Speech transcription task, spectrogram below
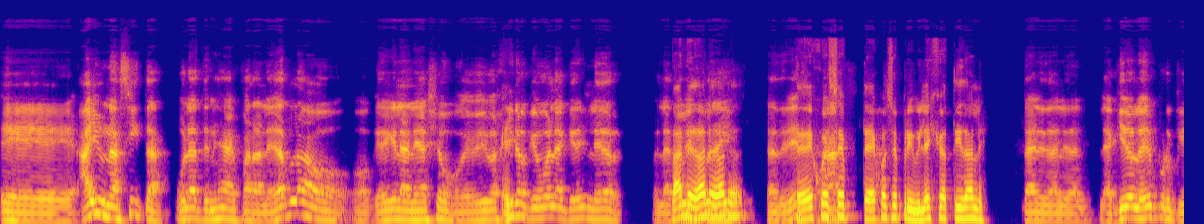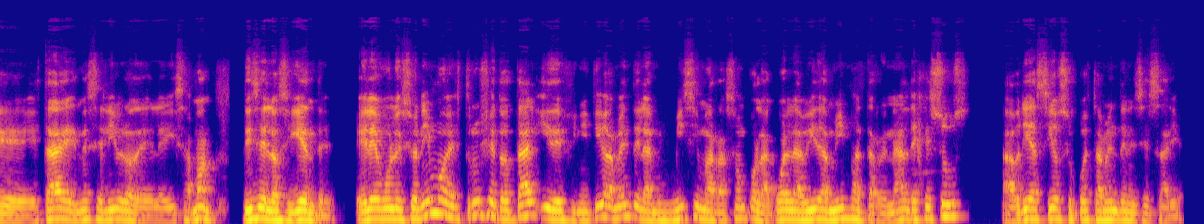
Eh, hay una cita, ¿vos la tenés para leerla o, querés que la lea yo? Porque me imagino que vos la querés leer. dale, dale, dale. Te dejo, ese, ah. te dejo ese privilegio a ti, dale. Dale, dale, dale. La quiero leer porque está en ese libro de Leguizamón. Dice lo siguiente. El evolucionismo destruye total y definitivamente la mismísima razón por la cual la vida misma terrenal de Jesús habría sido supuestamente necesaria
